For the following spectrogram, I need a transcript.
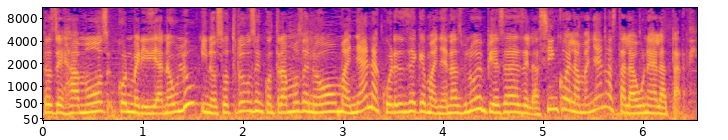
Los dejamos con Meridiano Blue y nosotros nos encontramos de nuevo mañana. Acuérdense que Mañanas Blue empieza desde las 5 de la mañana hasta la 1 de la tarde.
